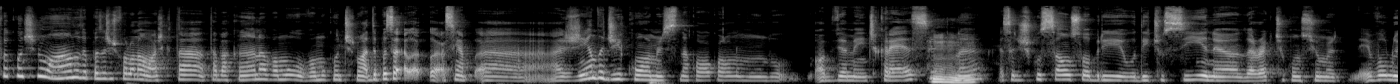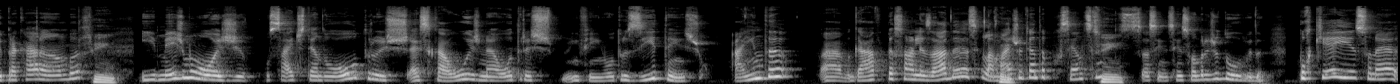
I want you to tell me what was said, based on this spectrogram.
foi continuando, depois a gente falou, não, acho que tá, tá bacana, vamos, vamos continuar. Depois, assim, a, a agenda de e-commerce na Coca-Cola no mundo, obviamente, cresce, Uhum. né? Essa discussão sobre o D2C, né, Direct to Consumer, evolui pra caramba. Sim. E mesmo hoje, o site tendo outros SKUs, né, outras, enfim, outros itens, ainda a garrafa personalizada é, sei lá, Sim. mais de 80%, sem, Sim. assim, sem sombra de dúvida. Por que isso, né?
